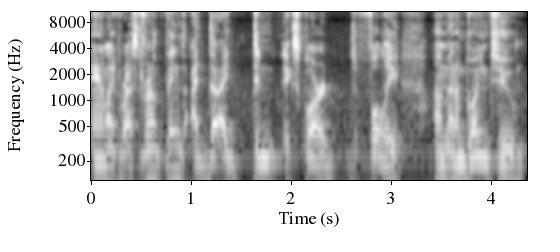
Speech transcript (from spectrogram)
and like restaurant things I, that I didn't explore fully. Um, and I'm going to.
